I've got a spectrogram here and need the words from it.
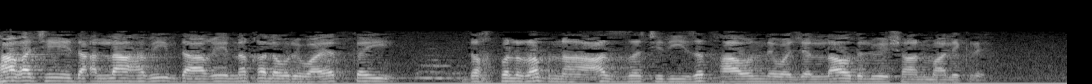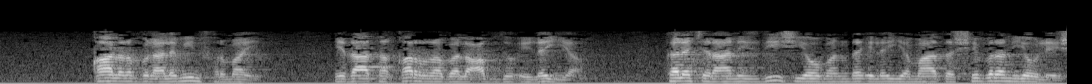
هغه چې د الله حبيب دا غي نقل او روایت کوي د خپل رب نا عز چې دی عزت خاوند او جل او د لوی شان مالک دی قال رب العالمین فرمای اذا تقرب العبد الی کله چې رانیز دی شی او بنده الی ما ته شبرن یو لیش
